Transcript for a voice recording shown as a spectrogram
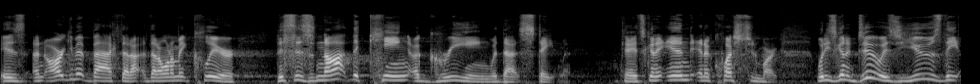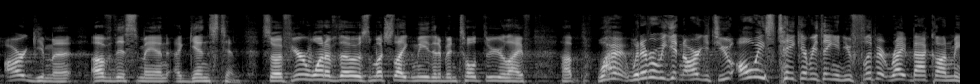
is an argument back that I, that I want to make clear. This is not the king agreeing with that statement. Okay, it's going to end in a question mark. What he's going to do is use the argument of this man against him. So if you're one of those, much like me, that have been told through your life, uh, why, whenever we get an argument, you always take everything and you flip it right back on me.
